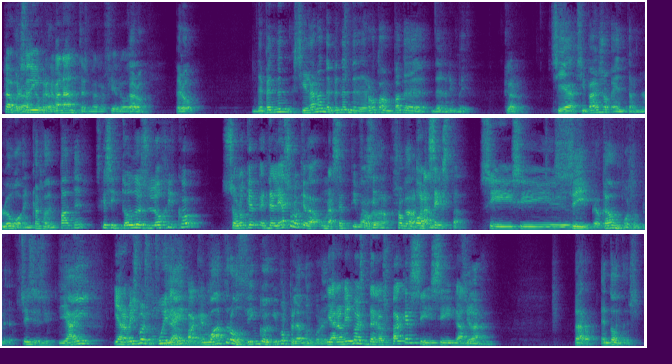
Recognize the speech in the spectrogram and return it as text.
Claro, por eso Claro, digo, pero claro. ganan antes, me refiero. Claro, pero dependen, si ganan dependen de derrota o empate de, de Green Bay. Claro. Si, si para eso entran. Luego, en caso de empate, Es que si todo es lógico, solo que, en realidad solo queda una séptima, solo queda- solo queda O la sexta. Sí, sí. Sí, pero queda un puesto en playoffs. Sí, sí, sí. Y hay, Y ahora mismo es muy y de hay los Packers. cuatro o cinco equipos peleando por Y ello. ahora mismo es de los Packers si, si ganan. Si ganan. Claro, entonces,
